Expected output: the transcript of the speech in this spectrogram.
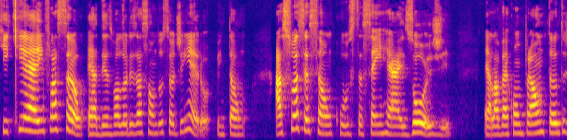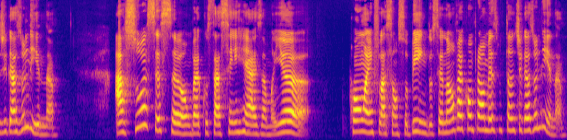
que, que é a inflação? É a desvalorização do seu dinheiro. Então, a sua sessão custa 100 reais hoje, ela vai comprar um tanto de gasolina. A sua sessão vai custar 100 reais amanhã, com a inflação subindo, você não vai comprar o mesmo tanto de gasolina.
